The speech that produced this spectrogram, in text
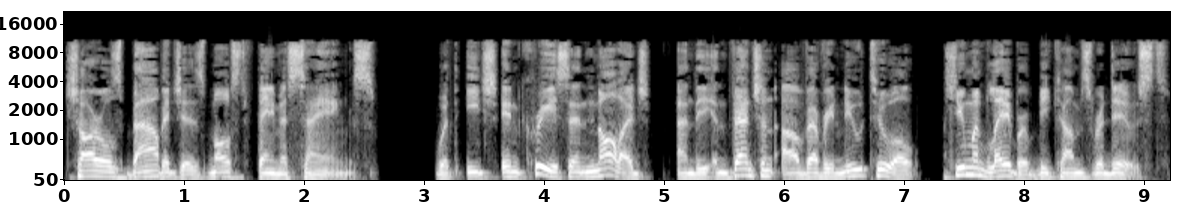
Charles Babbage's most famous sayings. With each increase in knowledge, and the invention of every new tool, human labor becomes reduced.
